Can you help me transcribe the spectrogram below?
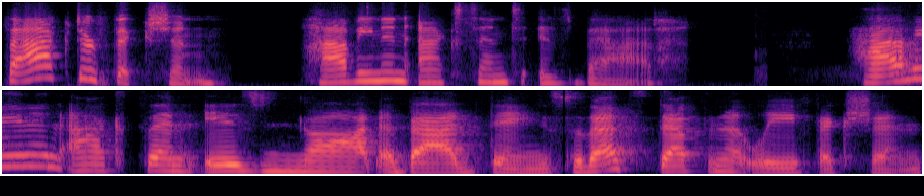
fact or fiction? Having an accent is bad. Having an accent is not a bad thing. So, that's definitely fiction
